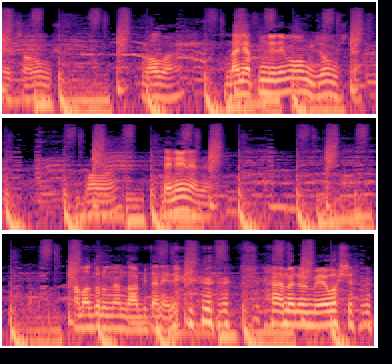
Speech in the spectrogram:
Efsane olmuş. Vallahi. Ben yaptım dediğim ama güzel olmuş da. Vallahi. Deneyin hadi. Ama durun lan daha bir taneydi. Hemen övmeye başladım.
